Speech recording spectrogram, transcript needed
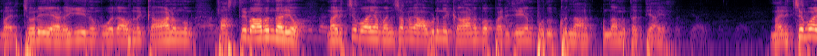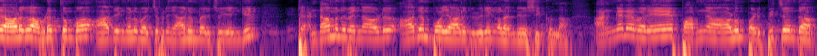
മരിച്ചോലെ ഇളകിയെന്നും പോലെ അവിടുന്ന് കാണുന്നു. ഫസ്റ്റ് ഭാവം എന്നറിയോ മരിച്ചുപോയ മനുഷ്യന്മാർ അവിടുന്ന് കാണുമ്പോൾ പരിചയം പുതുക്കുന്ന ഒന്നാമത്തെ അധ്യായം. മരിച്ചുപോയ ആളുകൾ അവിടെ എത്തുമ്പോൾ ആദ്യം നിങ്ങൾ മരിച്ചപ്പോൾ ഞാനും മരിച്ചു എങ്കിൽ രണ്ടാമത് ആളോട് ആദ്യം പോയ ആൾ വിവരങ്ങൾ അന്വേഷിക്കുന്ന. അങ്ങനെ വരെ പറഞ്ഞ ആളും പഠിപ്പിച്ചെന്താ?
